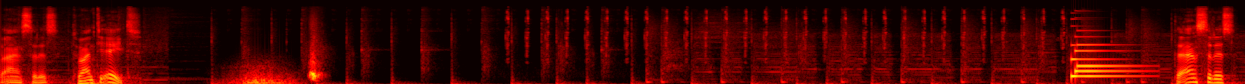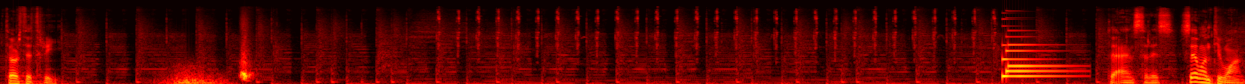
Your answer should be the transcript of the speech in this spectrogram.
The answer is 28. The answer is 33. The answer is 71.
